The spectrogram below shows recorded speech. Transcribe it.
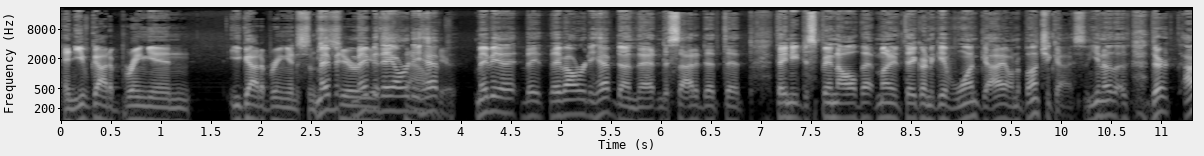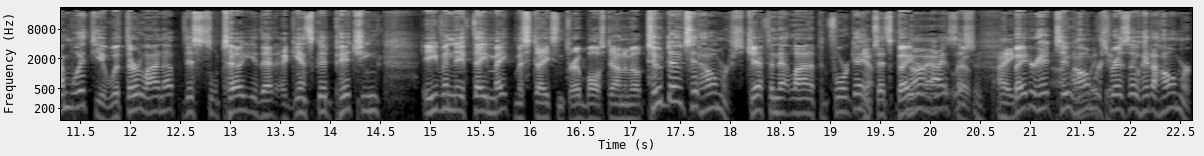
and you've got to bring in you got to bring in some maybe serious maybe they already have here. Maybe they, they they've already have done that and decided that that they need to spend all that money that they're going to give one guy on a bunch of guys. You know, they're I'm with you with their lineup. This will tell you that against good pitching, even if they make mistakes and throw balls down the middle, two dudes hit homers. Jeff in that lineup in four games. Yep. That's Bader No, and I- Rizzo. listen, I- Bader hit 2 I'm homers. Rizzo hit a homer.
